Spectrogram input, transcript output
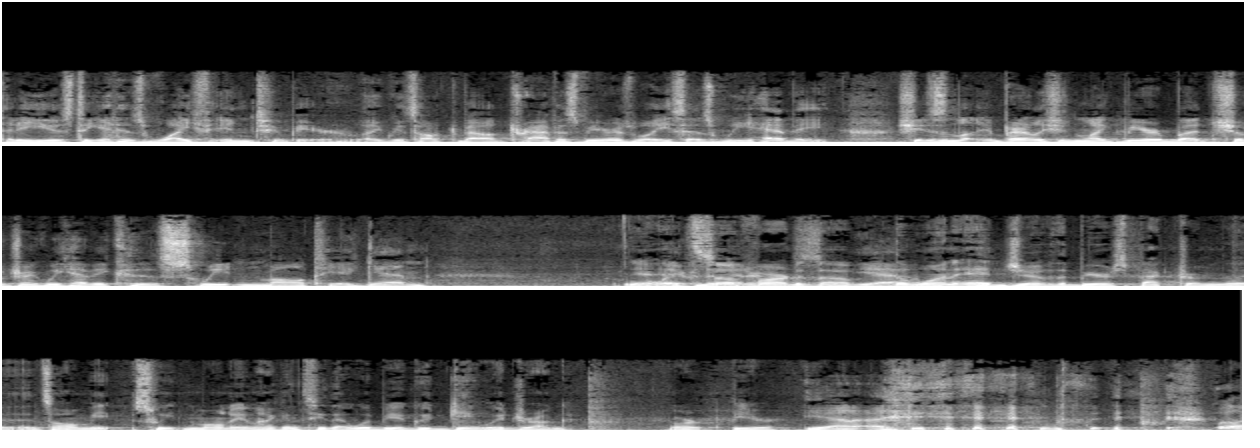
that he used to get his wife into beer. Like we talked about Trappist beers. Well, he says Wee Heavy. She doesn't. Apparently, she didn't like beer, but she'll drink Wee Heavy because it's sweet and malty. Again, yeah, it's so far to the, Yeah. the one edge of the beer spectrum. It's all meat, sweet and malty, and I can see that would be a good gateway drug or beer. yeah. I, well,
